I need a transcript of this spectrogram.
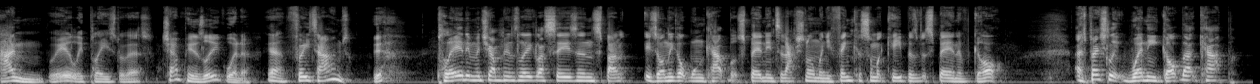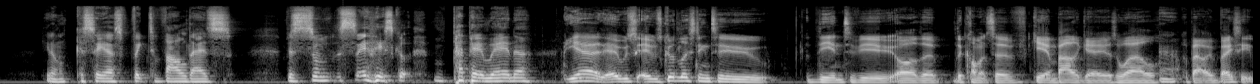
I'm really pleased with this. Champions League winner. Yeah, three times. Yeah. Played in the Champions League last season. Span- he's only got one cap, but Spain international. When you think of some of the keepers that Spain have got, especially when he got that cap, you know, Casillas, Victor Valdes. There's some serious Pepe Reina. Yeah, it was it was good listening to the interview or the, the comments of Guillem Balagué as well about him basically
